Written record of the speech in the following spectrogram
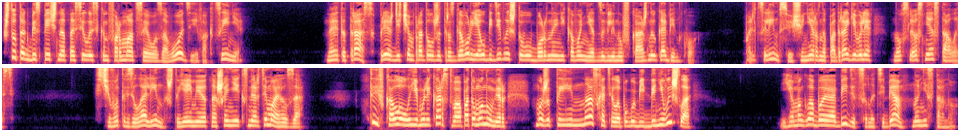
что так беспечно относилась к информации о заводе и вакцине. На этот раз, прежде чем продолжить разговор, я убедилась, что в уборной никого нет, заглянув в каждую кабинку. Пальцы Лин все еще нервно подрагивали, но слез не осталось. «С чего ты взяла, Лин, что я имею отношение к смерти Майлза?» «Ты вколола ему лекарство, а потом он умер. Может, ты и нас хотела погубить, да не вышло?» «Я могла бы обидеться на тебя, но не стану.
